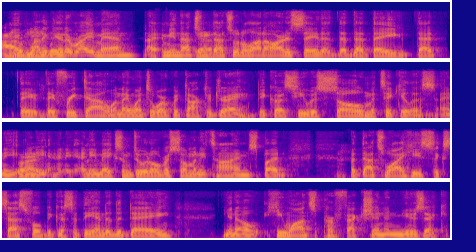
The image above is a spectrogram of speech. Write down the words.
I you gotta get it right, man. I mean, that's yeah. that's what a lot of artists say that that that they that they they freaked out when they went to work with Dr. Dre because he was so meticulous and he, right. and, he and he and he makes them do it over so many times. But but that's why he's successful because at the end of the day, you know, he wants perfection in music.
